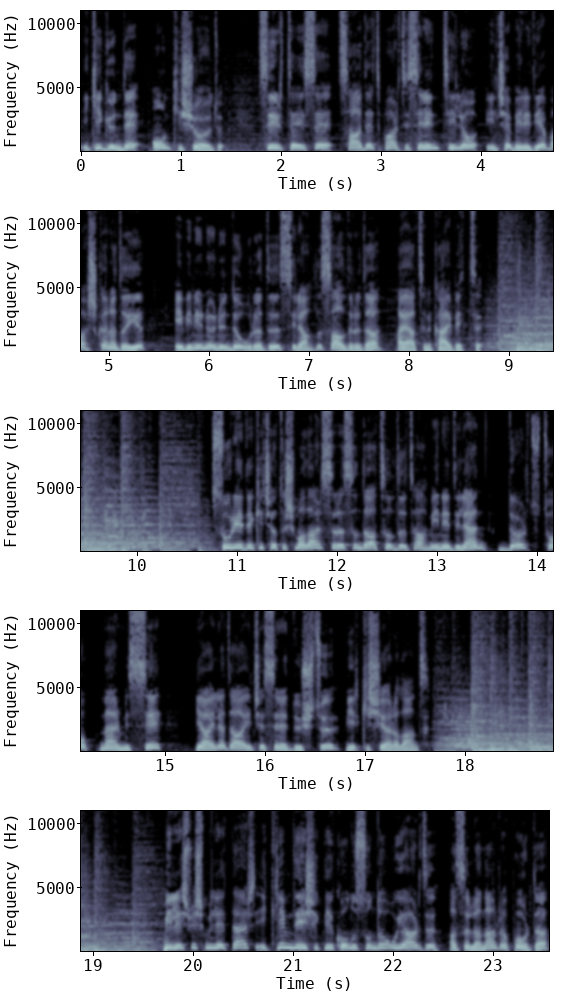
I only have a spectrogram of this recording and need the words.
iki günde 10 kişi öldü. Siirt'te ise Saadet Partisi'nin Tilo ilçe belediye başkan adayı evinin önünde uğradığı silahlı saldırıda hayatını kaybetti. Suriye'deki çatışmalar sırasında atıldığı tahmin edilen 4 top mermisi Yayladağ ilçesine düştü, bir kişi yaralandı. Birleşmiş Milletler iklim değişikliği konusunda uyardı. Hazırlanan raporda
